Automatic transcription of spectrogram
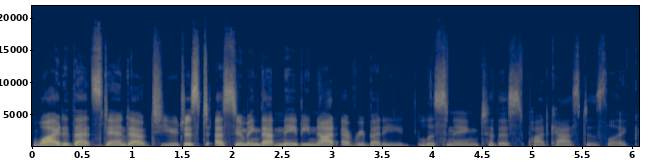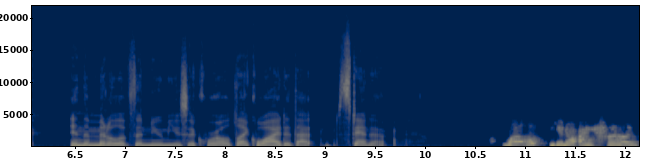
Why did that stand out to you? Just assuming that maybe not everybody listening to this podcast is like in the middle of the new music world. Like, why did that stand out? Well, you know, I have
